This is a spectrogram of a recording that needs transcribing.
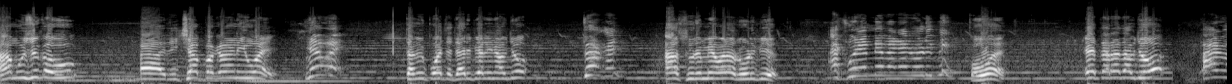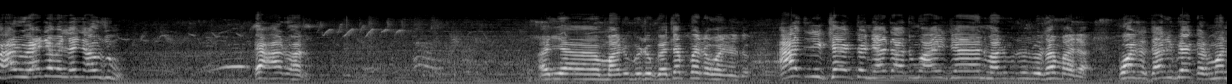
હા હું શું કહું? આ રિક્ષા પકડવાની હોય. ના ભાઈ તમે પાંચ હજાર રૂપિયા લઈને આવજો. આ સુરમિયાવાળા રોડ પર આ સુરેમ મેં રોડ પે હોય એ તરત આવજો. હારું હારું હેડ હવે લઈને આવું છું એ સારું સારું અહીંયા મારું બધું ગજબ કરવાનું હતું. આ જ રિક્ષા એક તો ન્યા હાથમાં આવી છે ને મારું બધું લોઠા માર્યા. પાંચ હજાર રૂપિયા ઘરમાં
